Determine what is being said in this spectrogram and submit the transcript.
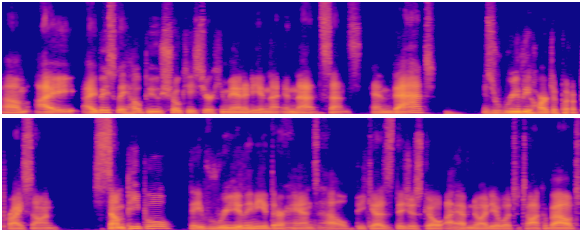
um, I I basically help you showcase your humanity in that in that sense, and that is really hard to put a price on. Some people they really need their hands held because they just go, I have no idea what to talk about.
